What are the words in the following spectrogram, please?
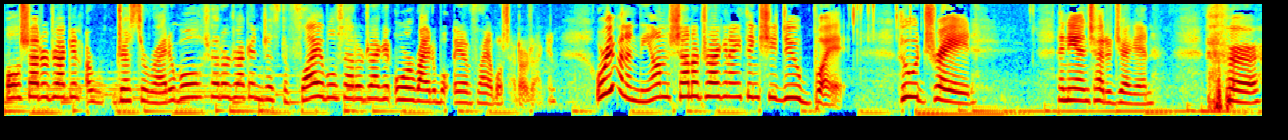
whole shadow dragon, or just a rideable shadow dragon, just a flyable shadow dragon, or a rideable and flyable shadow dragon, or even a neon shadow dragon. I think she'd do. But who would trade a neon shadow dragon for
